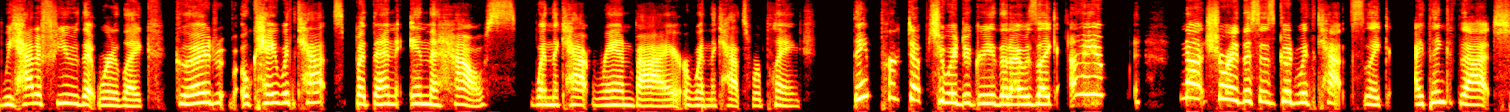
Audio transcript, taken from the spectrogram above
we had a few that were like good, okay with cats, but then in the house, when the cat ran by or when the cats were playing, they perked up to a degree that I was like, I am not sure this is good with cats. Like, I think that,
